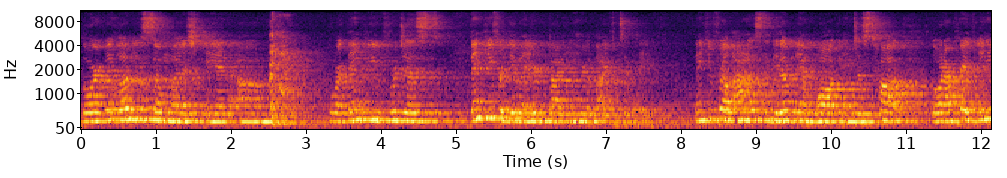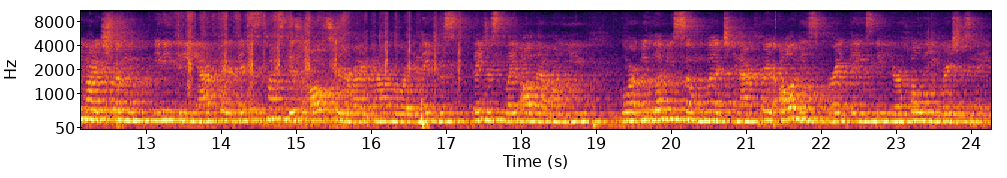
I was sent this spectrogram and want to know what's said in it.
Lord, we love you so much. And um, Lord, thank you for just Thank you for giving everybody here life today. Thank you for allowing us to get up and walk and just talk. Lord, I pray if anybody's struggling with anything, I pray that they just come to this altar right now, Lord, and they just they just lay all that on you. Lord, we love you so much, and I pray all these great things in your holy and gracious name.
